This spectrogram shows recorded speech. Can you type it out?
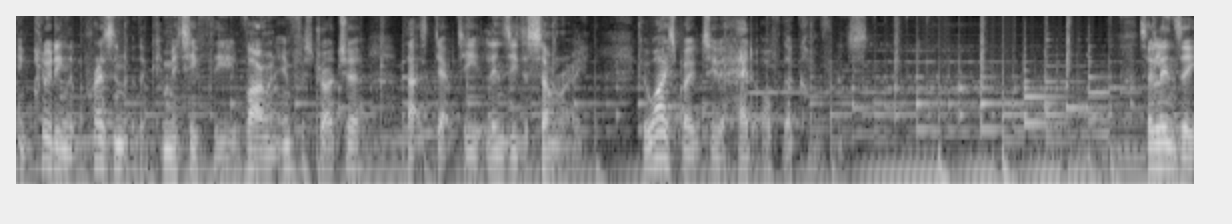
including the President of the Committee for the Environment Infrastructure, that's Deputy Lindsay de Sausmarez, who I spoke to ahead of the conference. So, Lindsay,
